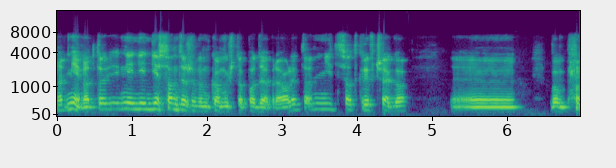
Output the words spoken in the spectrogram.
No nie, no to nie, nie, nie sądzę, żebym komuś to podebrał, ale to nic odkrywczego, yy, bo, bo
